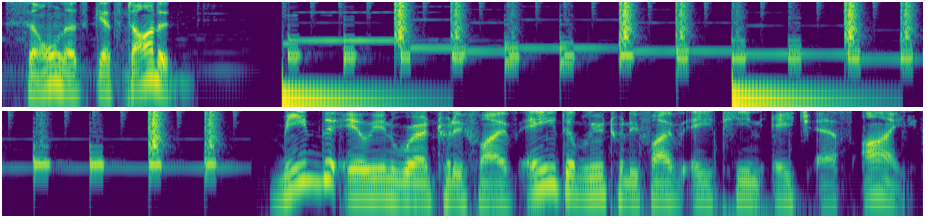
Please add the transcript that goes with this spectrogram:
So let's get started. Meet the Alienware 25AW2518HFI,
